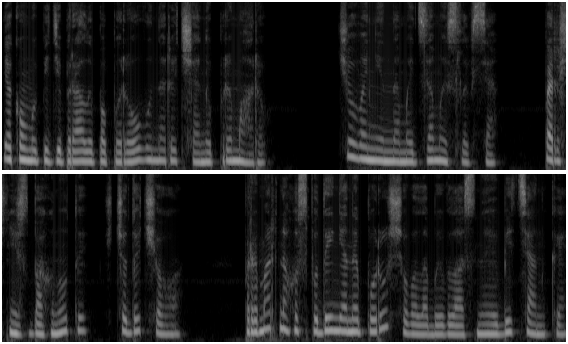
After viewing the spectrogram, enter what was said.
якому підібрали паперову наречену примару. Чуванін на мить замислився, перш ніж збагнути, що до чого. Примарна господиня не порушувала би власної обіцянки.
